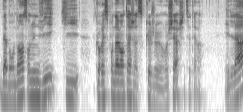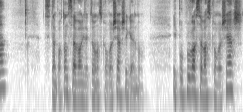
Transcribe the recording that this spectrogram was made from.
d'abondance, en une vie qui correspond davantage à ce que je recherche, etc. Et là, c'est important de savoir exactement ce qu'on recherche également. Et pour pouvoir savoir ce qu'on recherche,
